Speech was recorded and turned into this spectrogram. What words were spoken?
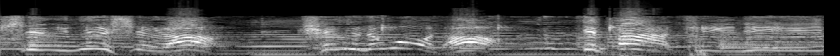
新人新郎请入我堂，一把千里，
